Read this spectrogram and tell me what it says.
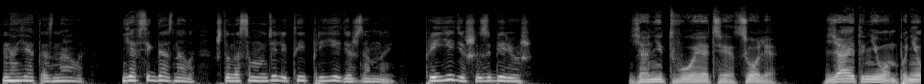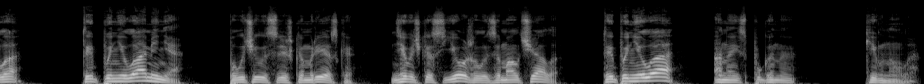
Но я-то знала. Я всегда знала, что на самом деле ты приедешь за мной. Приедешь и заберешь. «Я не твой отец, Оля. Я это не он, поняла? Ты поняла меня?» Получилось слишком резко. Девочка съежилась, замолчала. «Ты поняла?» Она испуганно кивнула.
